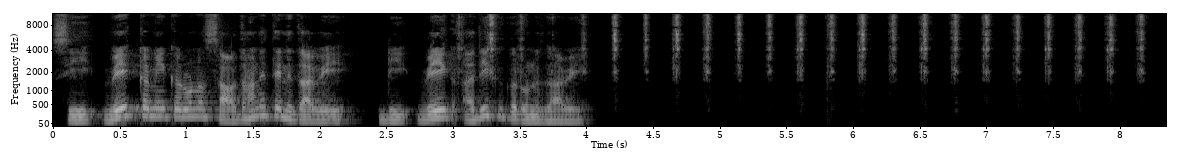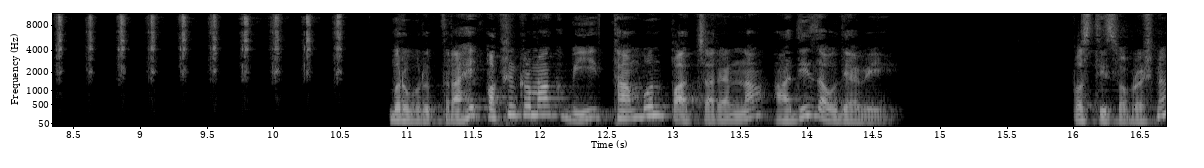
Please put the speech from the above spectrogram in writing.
सी वेग कमी करून सावधानतेने जावे. डी वेग अधिक करून जावे. बरोबर उत्तर आहे. ऑप्शन क्रमांक बी थांबून पादचाऱ्यांना आधी जाऊ द्यावे. पस्तीसवा प्रश्न.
